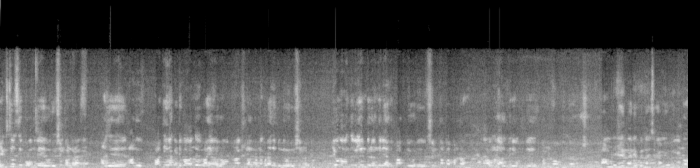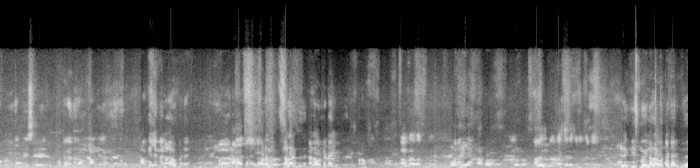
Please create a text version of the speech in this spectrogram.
யங்ஸ்டர்ஸ் இப்போ வந்து ஒரு விஷயம் பண்ணுறாங்க அது அது பார்த்தீங்கன்னா கண்டிப்பாக வந்து பயம் வரும். ஆக்சுவலாக அது பண்ணக்கூடாது அப்படின்னு ஒரு விஷயம் இருக்கும். இவங்க வந்து வில்லன்கள் வந்து அதை பார்த்துட்டு ஒரு விஷயம் தப்பாக பண்ணுறாங்க அவங்களும் அது மாதிரி வந்துட்டு இது பண்ணணும் அப்படின்ற ஒரு விஷயம். காமெடி நிறைய பேர் நடிச்சிருக்காங்க. யோகி பாபு ரமேஷ் முட்டராஜன் அவங்க காமெடி அவங்க எல்லாமே நல்லா ஒர்க் அவுட் ஆயிருக்கு. படம் நல்லா இருக்குது நல்லா ஒர்க் அவுட் ஆயிருக்கு படம். லெக் பீஸ் மூவி நல்லா ஒர்க் அவுட் இருக்குது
